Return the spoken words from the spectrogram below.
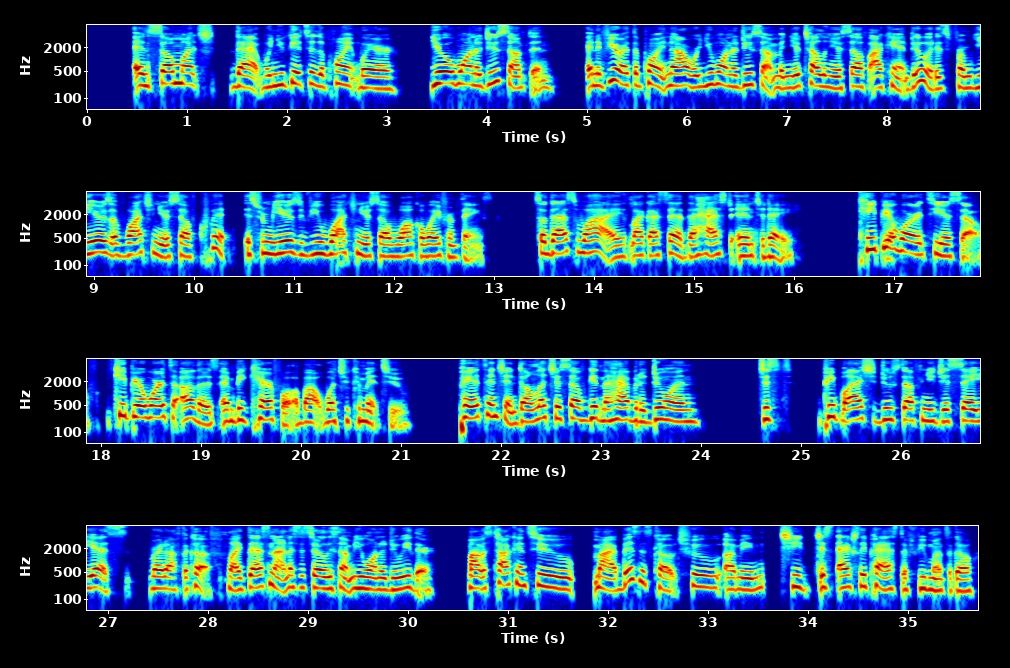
And so much that when you get to the point where you'll want to do something and if you're at the point now where you want to do something and you're telling yourself, I can't do it, it's from years of watching yourself quit. It's from years of you watching yourself walk away from things. So that's why, like I said, that has to end today. Keep your word to yourself, keep your word to others, and be careful about what you commit to. Pay attention. Don't let yourself get in the habit of doing just people ask you to do stuff and you just say yes right off the cuff. Like that's not necessarily something you want to do either. I was talking to my business coach, who, I mean, she just actually passed a few months ago.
